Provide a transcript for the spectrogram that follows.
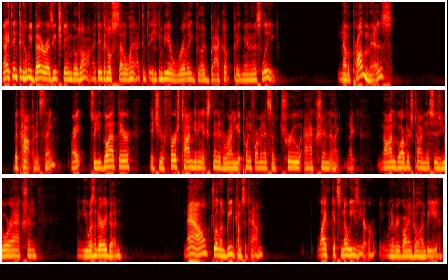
And I think that he'll be better as each game goes on. I think that he'll settle in. I think that he can be a really good backup big man in this league. Now, the problem is the confidence thing, right? So you go out there, it's your first time getting extended run. You get 24 minutes of true action, like like non-garbage time. This is your action, and he wasn't very good. Now Joel Embiid comes to town. Life gets no easier whenever you're guarding Joel Embiid.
